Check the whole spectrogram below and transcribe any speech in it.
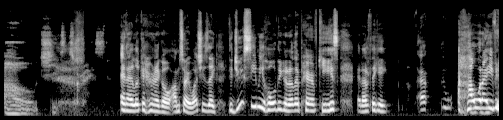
Oh Jesus Christ! And I look at her and I go, I'm sorry, what? She's like, Did you see me holding another pair of keys? And I'm thinking, how would I even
